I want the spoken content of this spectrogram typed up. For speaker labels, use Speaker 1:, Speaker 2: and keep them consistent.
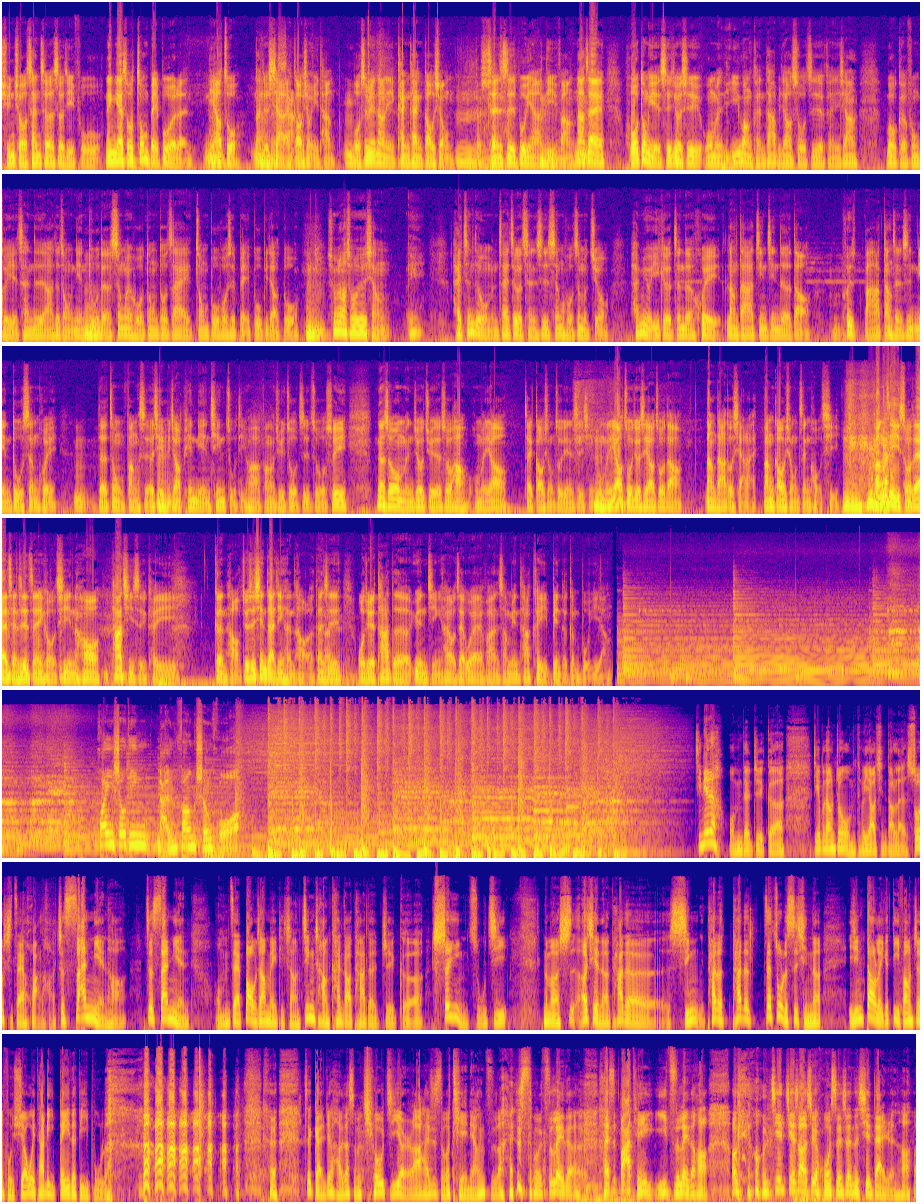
Speaker 1: 寻求餐车的设计服务。那应该说中北部的人，你要做，嗯、那就下来高雄一趟，嗯、我顺便让你看看高雄城市不一样的地方。嗯、那在活动也是，就是我们以往可能大家比较熟知的，可能像莫格风格野餐日啊这种年度的盛会活动，都在中部或是北部比较多。嗯，所以那时候就想，哎、欸。还真的，我们在这个城市生活这么久，还没有一个真的会让大家津津乐道，会把它当成是年度盛会，嗯的这种方式，而且比较偏年轻主题化的方式去做制作。所以那时候我们就觉得说，好，我们要在高雄做这件事情，我们要做就是要做到让大家都下来，帮高雄争口气，帮自己所在的城市争一口气，然后它其实可以。更好，就是现在已经很好了，但是我觉得他的愿景还有在未来的发展上面，它可以变得更不一样。
Speaker 2: 欢迎收听《南方生活》。今天呢，我们的这个节目当中，我们特别邀请到了，说实在话了哈，这三年哈，这三年。我们在报章媒体上经常看到他的这个身影足迹，那么是而且呢，他的行，他的他的在做的事情呢，已经到了一个地方政府需要为他立碑的地步了。这感觉好像什么丘吉尔啊，还是什么铁娘子啦，还是什么之类的，还是八田雨衣之类的哈。OK，我们今天介绍的是个活生生的现代人哈，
